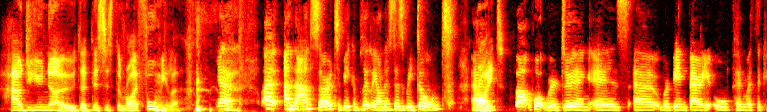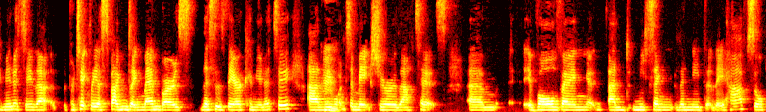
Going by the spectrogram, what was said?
how do you know that this is the right formula? yeah. Uh, and the answer, to be completely honest, is we don't. Um, Right. But what we're doing is uh, we're being very open with the community that, particularly as founding members, this is their community, and we Mm. want to make sure that it's um, evolving and meeting the need that they have. So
